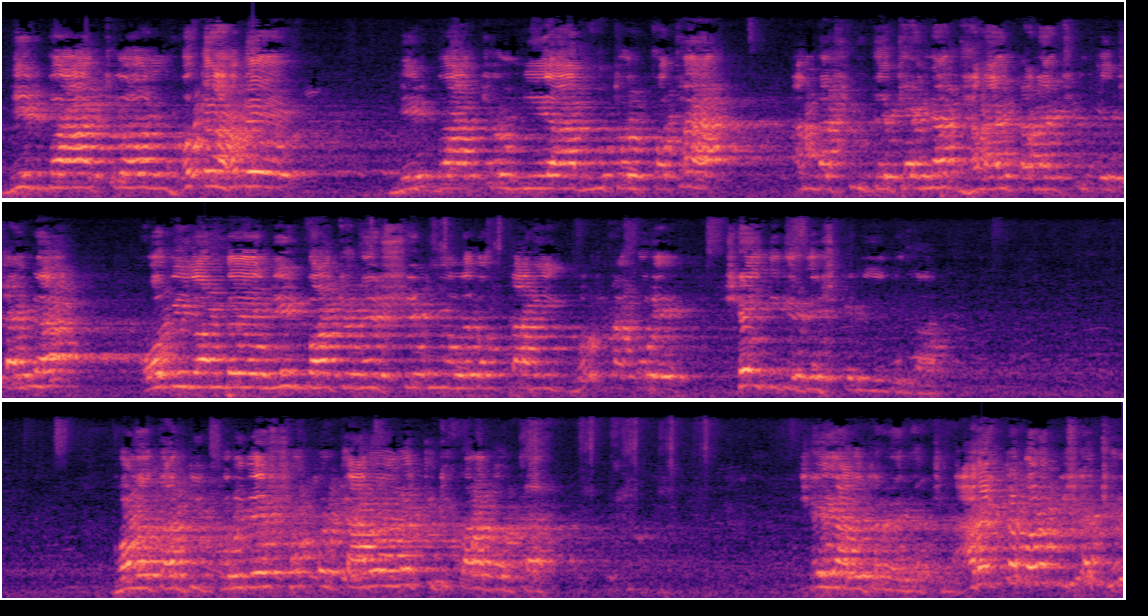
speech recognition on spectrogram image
নির্বাচন হতে হবে। নির্বাচন নিয়ে আর নতুন কথা আমরা শুনতে চাই না ধানায় টানায় শুনতে চাই না। অবিলম্বে নির্বাচনের শিডিউল এবং তারিখ ঘোষণা করে সেই দিকে দেশকে নিয়ে যেতে হবে। গণতান্ত্রিক পরিবেশ সম্পর্কে আরও অনেক কিছু করা দরকার। সেই আলোচনায় যাচ্ছে। আরেকটা বড় বিষয় ছিল,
